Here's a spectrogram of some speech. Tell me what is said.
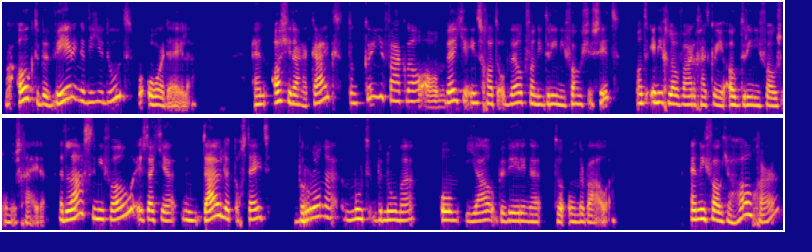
maar ook de beweringen die je doet, beoordelen. En als je daar naar kijkt, dan kun je vaak wel al een beetje inschatten op welk van die drie niveaus je zit. Want in die geloofwaardigheid kun je ook drie niveaus onderscheiden. Het laatste niveau is dat je duidelijk nog steeds bronnen moet benoemen om jouw beweringen te onderbouwen. En niveautje hoger,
